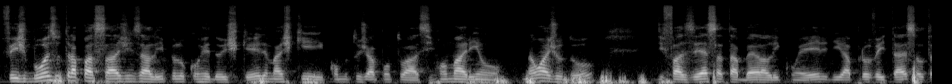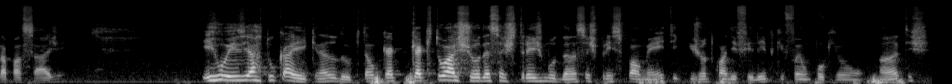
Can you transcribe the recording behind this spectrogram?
Fez boas ultrapassagens ali pelo corredor esquerdo, mas que, como tu já pontuasse, Romarinho não ajudou de fazer essa tabela ali com ele, de aproveitar essa ultrapassagem. E Ruiz e Arthur Kaique, né, Dudu? Então, o que, é, que, é que tu achou dessas três mudanças, principalmente, junto com a de Felipe, que foi um pouquinho antes?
